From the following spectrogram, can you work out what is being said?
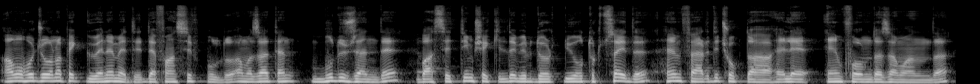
ama hoca ona pek güvenemedi. Defansif buldu ama zaten bu düzende bahsettiğim şekilde bir dörtlüyü oturtsaydı hem Ferdi çok daha hele en formda zamanında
